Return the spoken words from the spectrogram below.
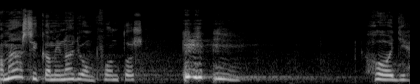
a másik, ami nagyon fontos, hogy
